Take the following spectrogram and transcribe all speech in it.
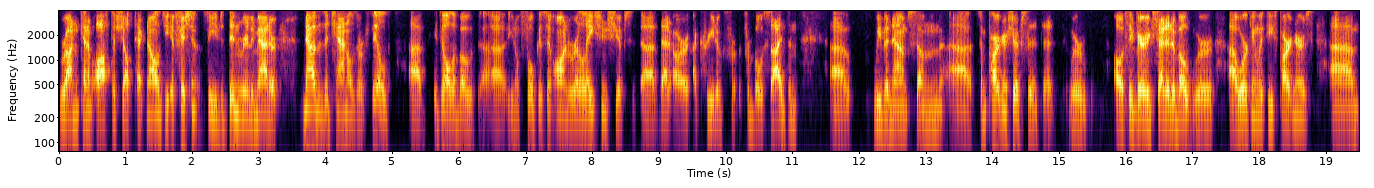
run kind of off the shelf technology. Efficiency didn't really matter. Now that the channels are filled, uh, it's all about uh, you know focusing on relationships uh, that are accretive for, for both sides and uh, we've announced some uh, some partnerships that, that we're obviously very excited about. We're uh, working with these partners um,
